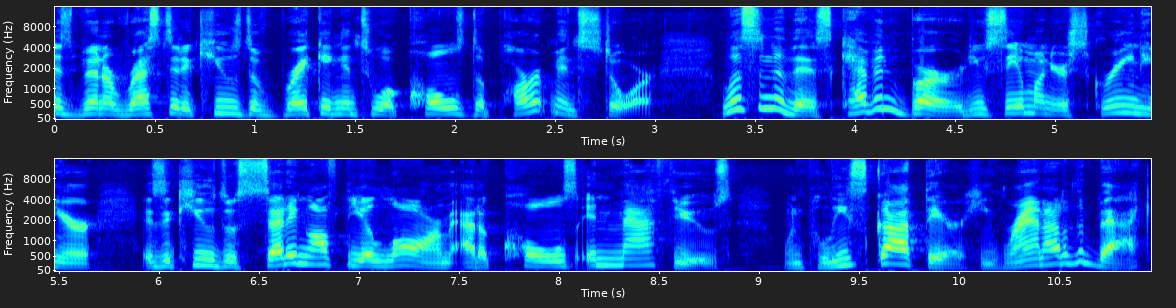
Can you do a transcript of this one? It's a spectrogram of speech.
has been arrested accused of breaking into a Kohl's department store. Listen to this. Kevin Bird, you see him on your screen here, is accused of setting off the alarm at a Kohl's in Matthews. When police got there, he ran out of the back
